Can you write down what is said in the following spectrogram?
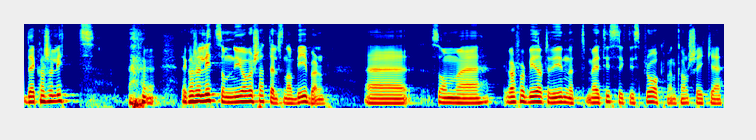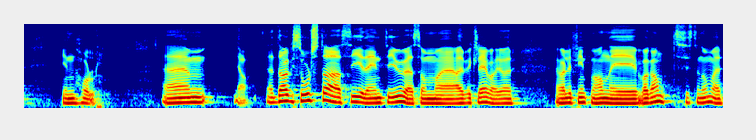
Det er kanskje litt, det er kanskje litt som nyoversettelsen av Bibelen, eh, som i hvert fall bidrar til å gi den et mer tidsriktig språk, men kanskje ikke innhold. Ja. Dag Solstad sier i det intervjuet som Arve Kleiva gjør er veldig fint med han i Vagant, siste nummer.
